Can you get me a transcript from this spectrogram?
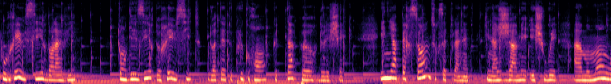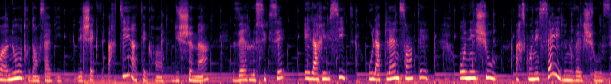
pour réussir dans la vie, ton désir de réussite doit être plus grand que ta peur de l'échec. Il n'y a personne sur cette planète qui n'a jamais échoué à un moment ou à un autre dans sa vie. L'échec fait partie intégrante du chemin vers le succès et la réussite ou la pleine santé. On échoue parce qu'on essaye de nouvelles choses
